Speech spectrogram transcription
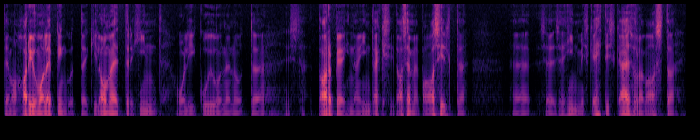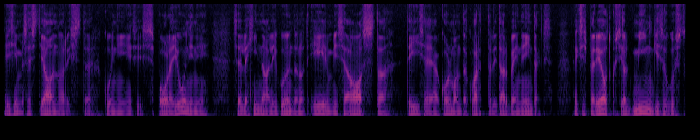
tema Harjumaa lepingute kilomeetri hind oli kujunenud siis tarbijahinnaindeksi taseme baasilt, see, see hind, mis kehtis käesoleva aasta esimesest jaanuarist kuni siis poole juunini, selle hinna oli kujundanud eelmise aasta teise ja kolmanda kvartali tarbijahinnaindeks. ehk siis periood, kus ei olnud mingisugust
